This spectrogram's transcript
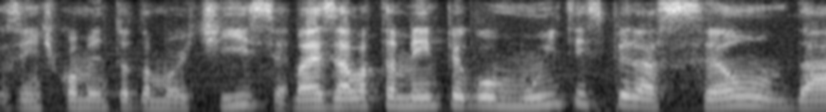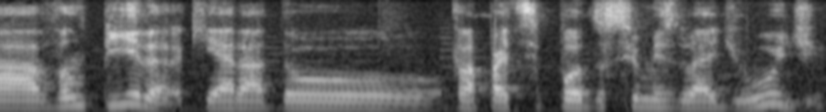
a gente comentou da Mortícia, mas ela também pegou muita inspiração da Vampira, que era do... que ela participou dos filmes do Ed Wood,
